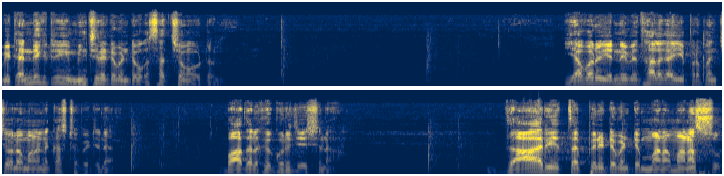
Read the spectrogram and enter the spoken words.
వీటన్నిటినీ మించినటువంటి ఒక సత్యం ఒకటి ఉంది. ఎవరు ఎన్ని విధాలుగా ఈ ప్రపంచంలో మనల్ని కష్టపెట్టినా బాధలకు గురి చేసిన దారి తప్పినటువంటి మన మనస్సు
